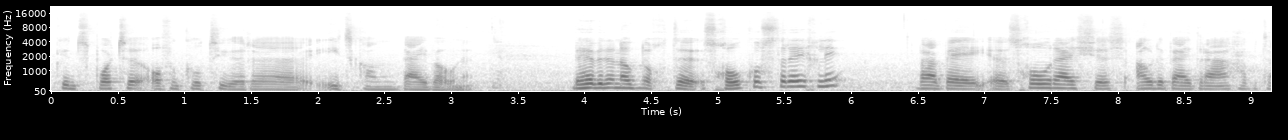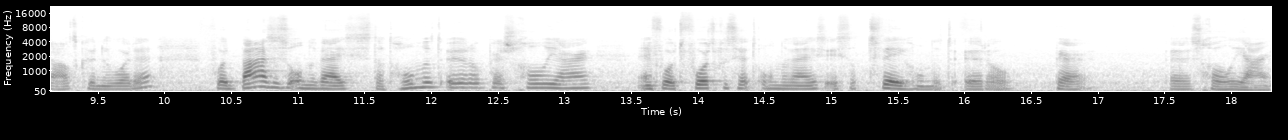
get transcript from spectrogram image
kunt sporten of een cultuur eh, iets kan bijwonen. Ja. We hebben dan ook nog de schoolkostenregeling, waarbij eh, schoolreisjes, ouderbijdragen betaald kunnen worden. Voor het basisonderwijs is dat 100 euro per schooljaar en voor het voortgezet onderwijs is dat 200 euro per eh, schooljaar.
